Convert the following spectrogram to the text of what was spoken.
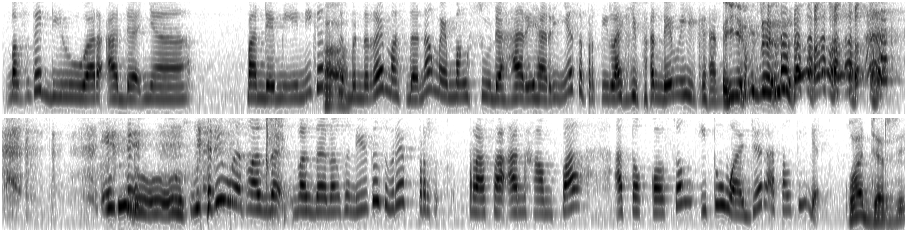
maksudnya di luar adanya pandemi ini kan sebenarnya Mas Danang memang sudah hari-harinya seperti lagi pandemi kan. Iya bener. Jadi buat Mas, Da- Mas Danang sendiri tuh sebenarnya perasaan hampa atau kosong itu wajar atau tidak? Wajar sih.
